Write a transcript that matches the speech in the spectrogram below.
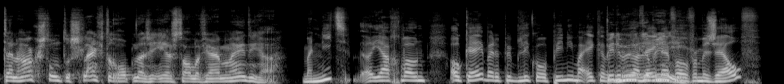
Ten Hag stond er slechter op na zijn eerste half jaar dan Heitinga. maar niet eh, ja gewoon oké bij de publieke opinie, maar ik heb het nu alleen opinie. even over mezelf.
